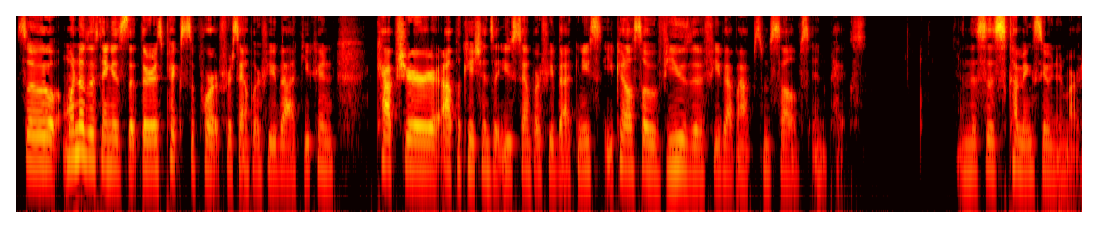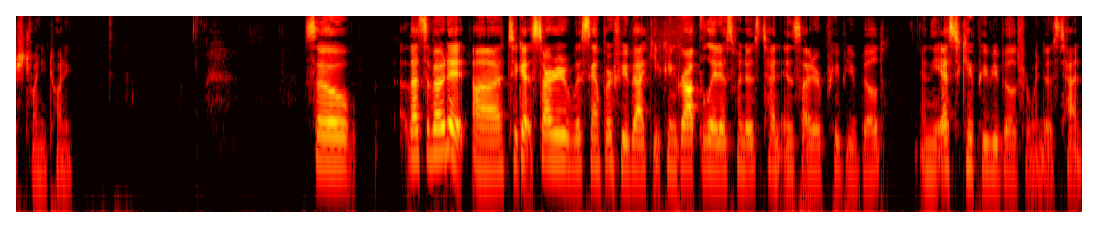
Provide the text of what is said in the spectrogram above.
So one other thing is that there is PIX support for sampler feedback. You can capture applications that use sampler feedback, and you, you can also view the feedback maps themselves in PIX. And this is coming soon in March 2020. So that's about it. Uh, to get started with sampler feedback, you can grab the latest Windows 10 Insider Preview build and the SDK Preview build for Windows 10.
